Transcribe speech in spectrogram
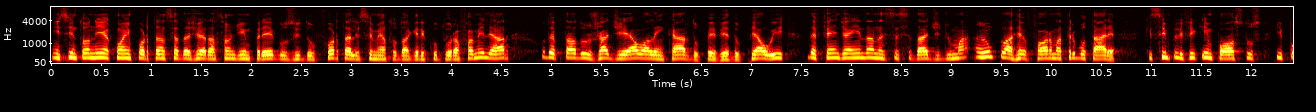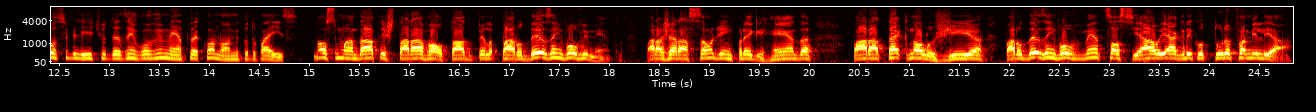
Em sintonia com a importância da geração de empregos e do fortalecimento da agricultura familiar, o deputado Jadiel Alencar, do PV do Piauí, defende ainda a necessidade de uma ampla reforma tributária que simplifique impostos e possibilite o desenvolvimento econômico do país. Nosso mandato estará voltado para o desenvolvimento, para a geração de emprego e renda, para a tecnologia, para o desenvolvimento social e a agricultura familiar.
